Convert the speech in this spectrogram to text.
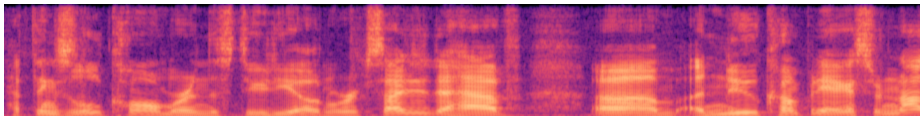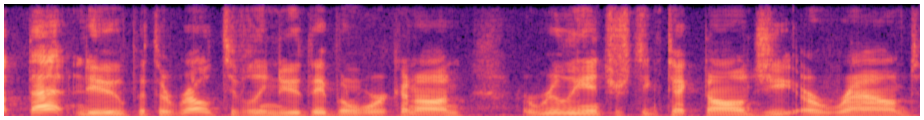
have things a little calmer in the studio. And we're excited to have um, a new company, I guess they're not that new, but they're relatively new. They've been working on a really interesting technology around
